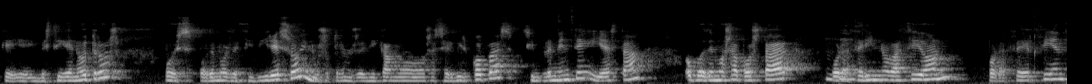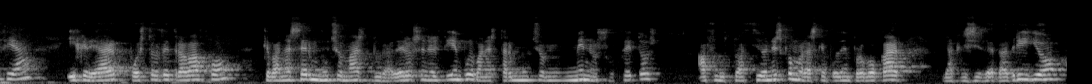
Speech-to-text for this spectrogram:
que investiguen otros, pues podemos decidir eso y nosotros nos dedicamos a servir copas simplemente y ya está. O podemos apostar por hacer innovación, por hacer ciencia y crear puestos de trabajo que van a ser mucho más duraderos en el tiempo y van a estar mucho menos sujetos a fluctuaciones como las que pueden provocar la crisis de ladrillo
